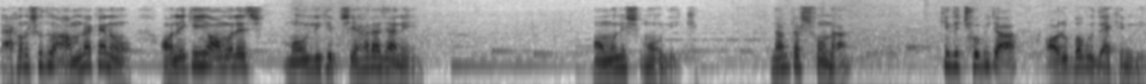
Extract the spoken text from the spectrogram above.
এখন শুধু আমরা কেন অনেকেই অমলেশ মৌলিকের চেহারা জানে? অমলেশ মৌলিক। নামটা শোনা কিন্তু ছবিটা অরূপবাবু দেখেননি।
